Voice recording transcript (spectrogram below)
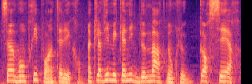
C'est un bon prix pour un tel écran. Un clavier mécanique de marque, donc le Corsair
